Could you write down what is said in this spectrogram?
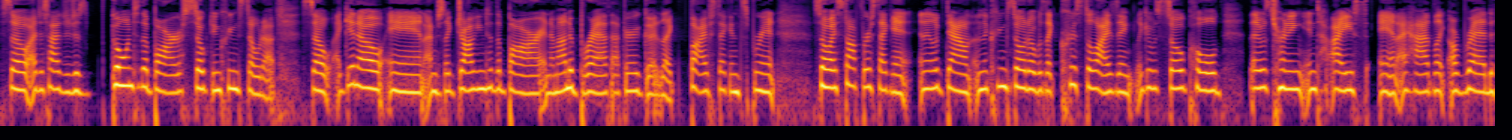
So I decided to just go into the bar soaked in cream soda. So I get out and I'm just like jogging to the bar and I'm out of breath after a good like five second sprint. So I stopped for a second and I looked down and the cream soda was like crystallizing. Like it was so cold that it was turning into ice and I had like a red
